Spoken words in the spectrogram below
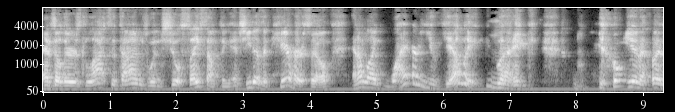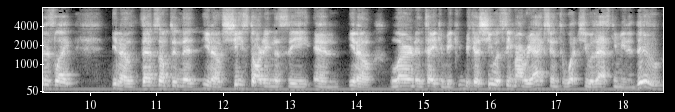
And so there's lots of times when she'll say something and she doesn't hear herself. And I'm like, why are you yelling? Mm. Like, you know, and it's like, you know, that's something that, you know, she's starting to see and, you know, learn and take and be, because she would see my reaction to what she was asking me to do.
